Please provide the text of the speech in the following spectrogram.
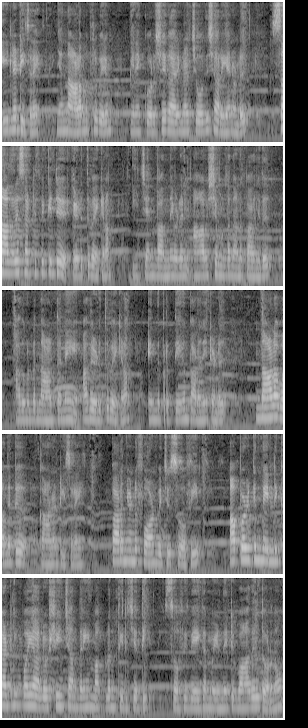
ഇല്ല ടീച്ചറെ ഞാൻ നാളെ മുതൽ വരും. പിന്നെ കുറച്ച് കാര്യങ്ങൾ ചോദിച്ചറിയാനുണ്ട്. സാലറി സർട്ടിഫിക്കറ്റ് എടുത്തു വയ്ക്കണം ഈച്ചൻ വന്നയുടൻ ആവശ്യമുണ്ടെന്നാണ് പറഞ്ഞത്. അതുകൊണ്ട് നാളെ തന്നെ അത് എടുത്തു വയ്ക്കണം എന്ന് പ്രത്യേകം പറഞ്ഞിട്ടുണ്ട്. നാളെ വന്നിട്ട് കാണാം ടീച്ചറെ. പറഞ്ഞുകൊണ്ട് ഫോൺ വെച്ച് സോഫി അപ്പോഴേക്കും നെല്ലിക്കാട്ടിൽ പോയ അലോഷയും ചന്ദനയും മക്കളും തിരിച്ചെത്തി. സോഫി വേഗം എഴുന്നേറ്റ് വാതിൽ തുറന്നു.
